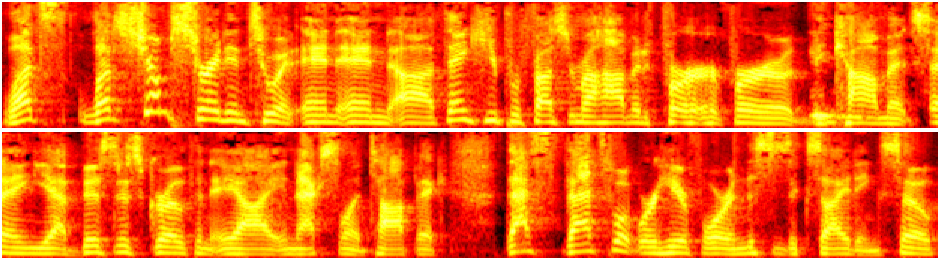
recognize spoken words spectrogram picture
let's let's jump straight into it. And and uh, thank you, Professor Mohammed, for for the mm-hmm. comment saying, yeah, business growth and AI, an excellent topic. That's that's what we're here for, and this is exciting. So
